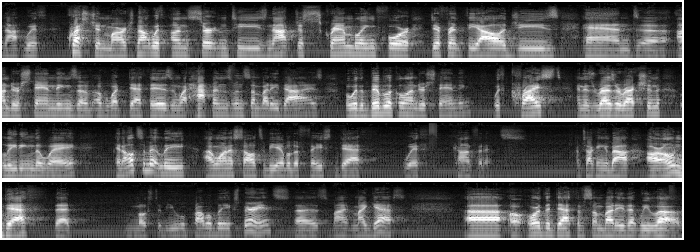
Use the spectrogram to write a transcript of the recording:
not with question marks, not with uncertainties, not just scrambling for different theologies and uh, understandings of, of what death is and what happens when somebody dies, but with a biblical understanding, with Christ and his resurrection leading the way. And ultimately, I want us all to be able to face death with confidence. I'm talking about our own death that most of you will probably experience, uh, is my, my guess, uh, or, or the death of somebody that we love.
